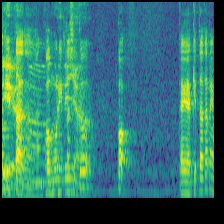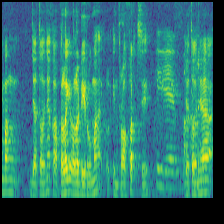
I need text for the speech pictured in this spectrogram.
Community kita ya? kan komunitas Community-nya. itu kok kayak kita kan emang jatuhnya apalagi kalau di rumah introvert sih Iya, jatuhnya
